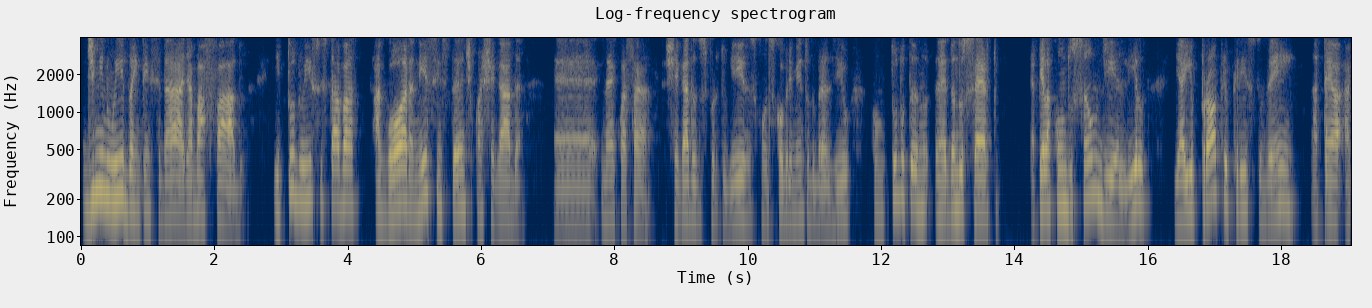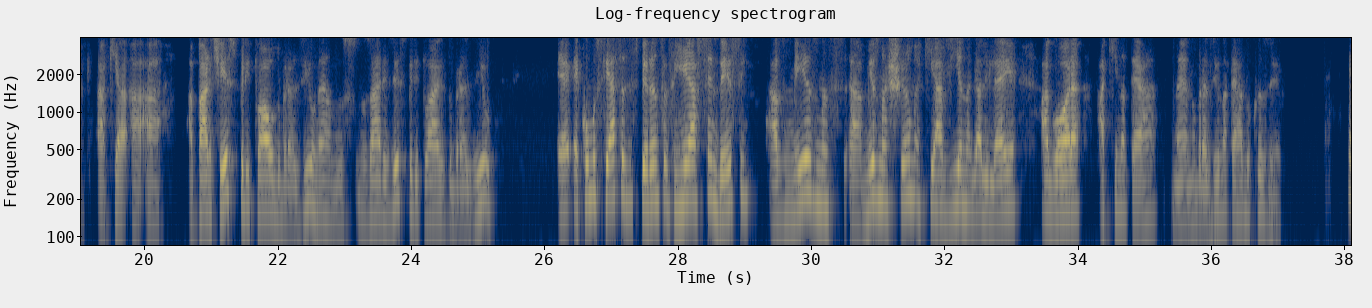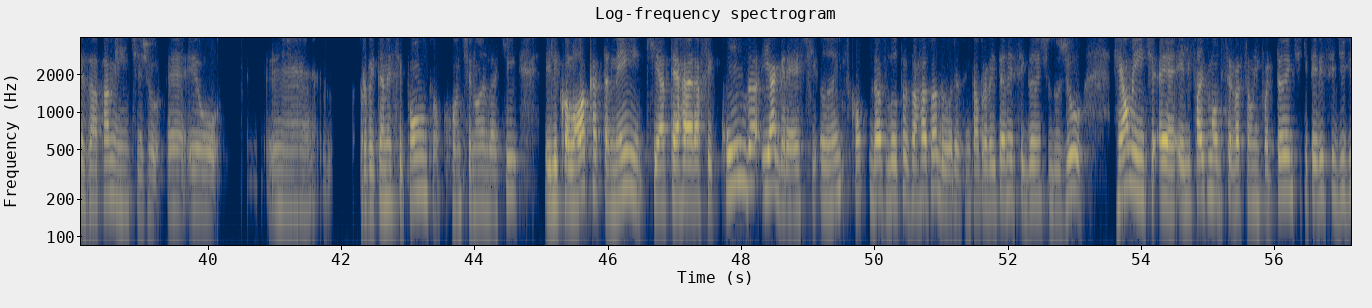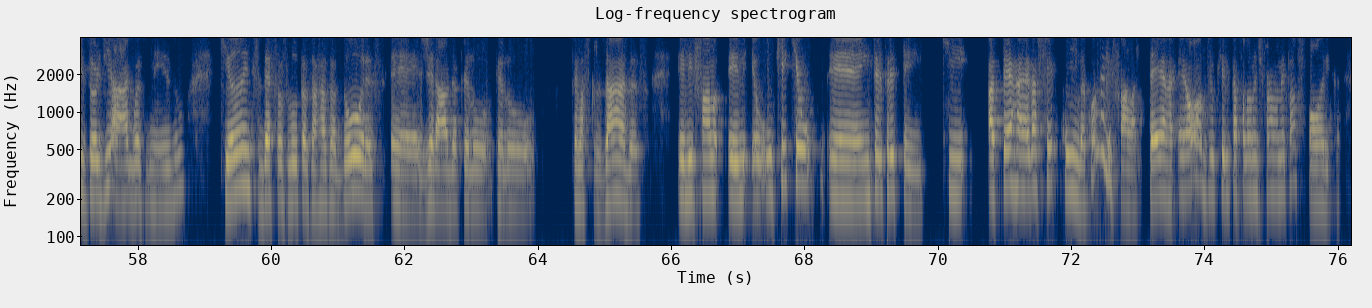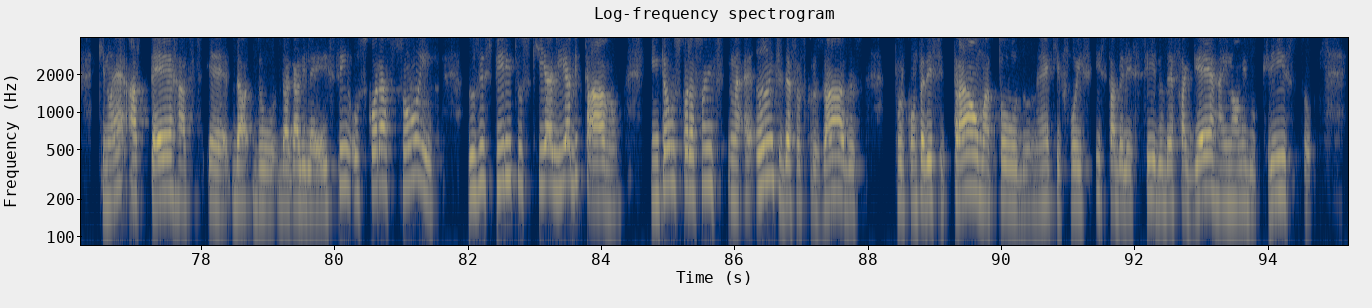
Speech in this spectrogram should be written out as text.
diminuído a intensidade, abafado. E tudo isso estava agora, nesse instante, com a chegada, é, né, com essa chegada dos portugueses, com o descobrimento do Brasil, com tudo dando, é, dando certo, é pela condução de Elil, e aí o próprio Cristo vem até aqui a, a, a, a parte espiritual do Brasil, né, nos, nos ares espirituais do Brasil, é, é como se essas esperanças reacendessem as mesmas, a mesma chama que havia na Galileia, agora aqui na Terra, né, no Brasil, na Terra do Cruzeiro. Exatamente, Ju. É, eu, é, aproveitando esse ponto, continuando aqui, ele coloca também que a terra era fecunda e agreste antes das lutas arrasadoras. Então, aproveitando esse gancho do Ju, realmente é, ele faz uma observação importante que teve esse divisor de águas mesmo, que antes dessas lutas arrasadoras é, gerada pelo, pelo, pelas cruzadas, ele fala, ele, eu, o que que eu é, interpretei que a terra era fecunda. Quando ele fala terra, é óbvio que ele está falando de forma metafórica, que não é a terra é, da, do, da Galileia, e sim os corações dos espíritos que ali habitavam. Então, os corações, antes dessas cruzadas, por conta desse trauma todo né, que foi estabelecido, dessa guerra em nome do Cristo,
